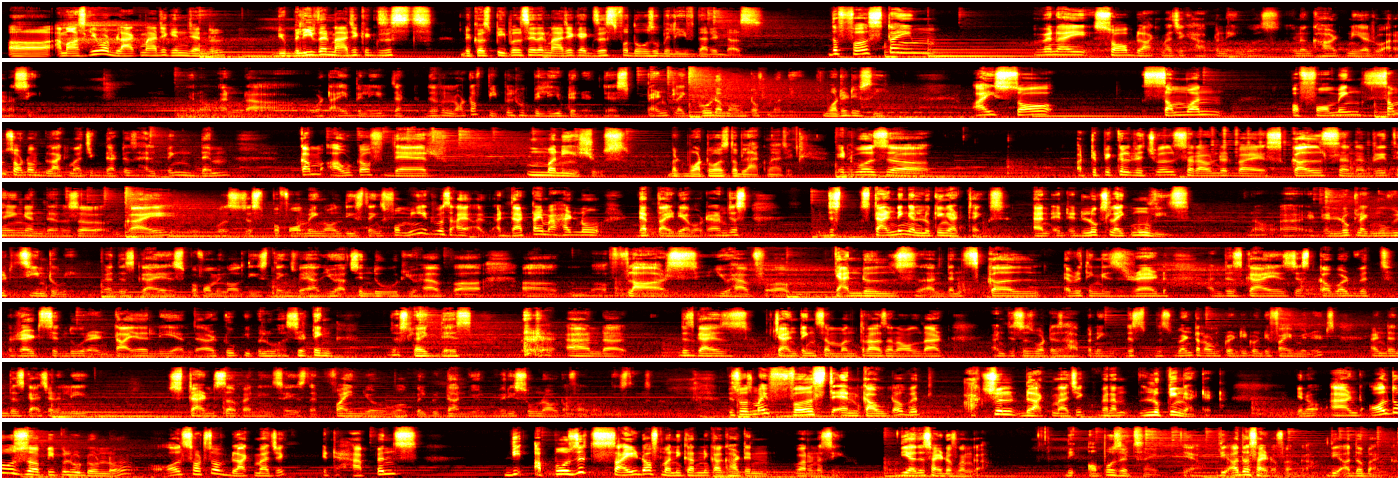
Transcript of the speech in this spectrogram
Uh, I'm asking you about black magic in general. Do you believe that magic exists? Because people say that magic exists for those who believe that it does. The first time when I saw black magic happening was in a ghat near Varanasi. You know, and uh, what I believe that there were a lot of people who believed in it. They spent like good amount of money. What did you see? I saw someone performing some sort of black magic that is helping them come out of their money issues. But what was the black magic? It was uh, a typical ritual surrounded by skulls and everything, and there was a guy was just performing all these things. For me, it was I, at that time I had no depth idea about it. I'm just just standing and looking at things, and it, it looks like movies. You know, uh, it, it looked like movie scene to me where this guy is performing all these things where you have sindoor you have uh, uh, uh, flowers you have um, candles and then skull everything is red and this guy is just covered with red sindoor entirely and there are two people who are sitting just like this. And uh, this guy is chanting some mantras and all that. And this is what is happening. This this went around 20 25 minutes. And then this guy suddenly stands up and he says that fine your work will be done. You'll be very soon out of all these things. This was my first encounter with actual black magic when i'm looking at it. You know and all those uh, people who don't know all sorts of black magic it happens the opposite side of manikarnika ghat in varanasi the other side of ganga The opposite side. yeah the other side of ganga the other bank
